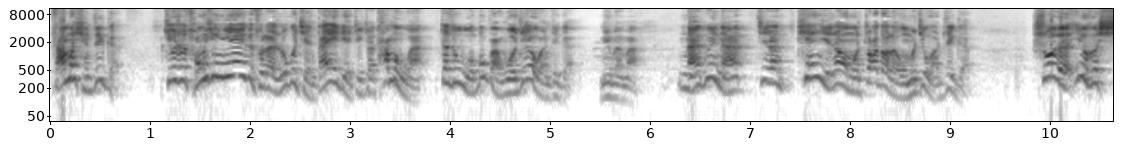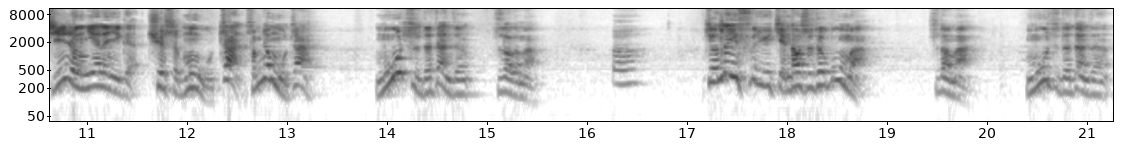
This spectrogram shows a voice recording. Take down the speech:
咱们行这个，就是重新捏一个出来。如果简单一点，就叫他们玩。但是我不管，我就要玩这个，明白吗？难归难，既然天意让我们抓到了，我们就玩这个。说的又和袭人捏了一个，却是母战。什么叫母战？母子的战争，知道了吗？啊，就类似于剪刀石头布嘛，知道吗？母子的战争，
